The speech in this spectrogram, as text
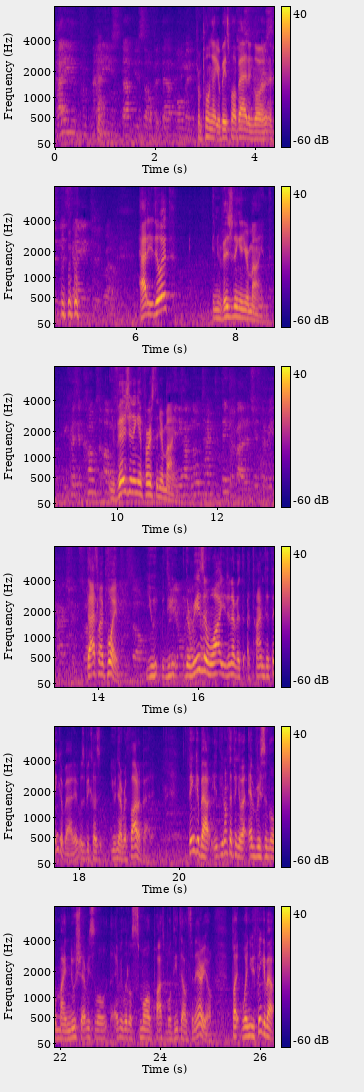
how do you how do you stop yourself at that moment? from pulling out your baseball bat and going. This guy into the ground. How do you do it? Envisioning in your mind. Because it comes up Envisioning it first in your mind. you have no time to think about it, it's just a reaction. So That's my point. yourself You, so you, don't the reason that- why you didn't have a, a time to think about it was because you never thought about it. Think about you don't have to think about every single minutia, every single every little small possible detail and scenario. But when you think about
